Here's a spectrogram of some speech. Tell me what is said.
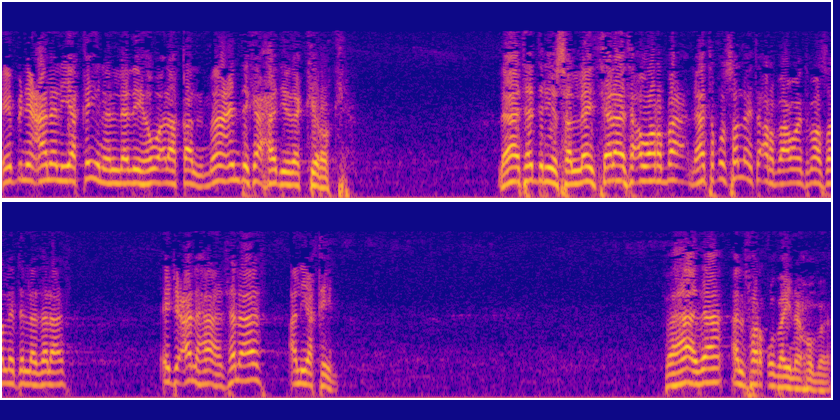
ابن على اليقين الذي هو الأقل ما عندك أحد يذكرك. لا تدري صليت ثلاث أو أربع لا تقول صليت أربع وأنت ما صليت إلا ثلاث. اجعلها ثلاث اليقين. فهذا الفرق بينهما.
